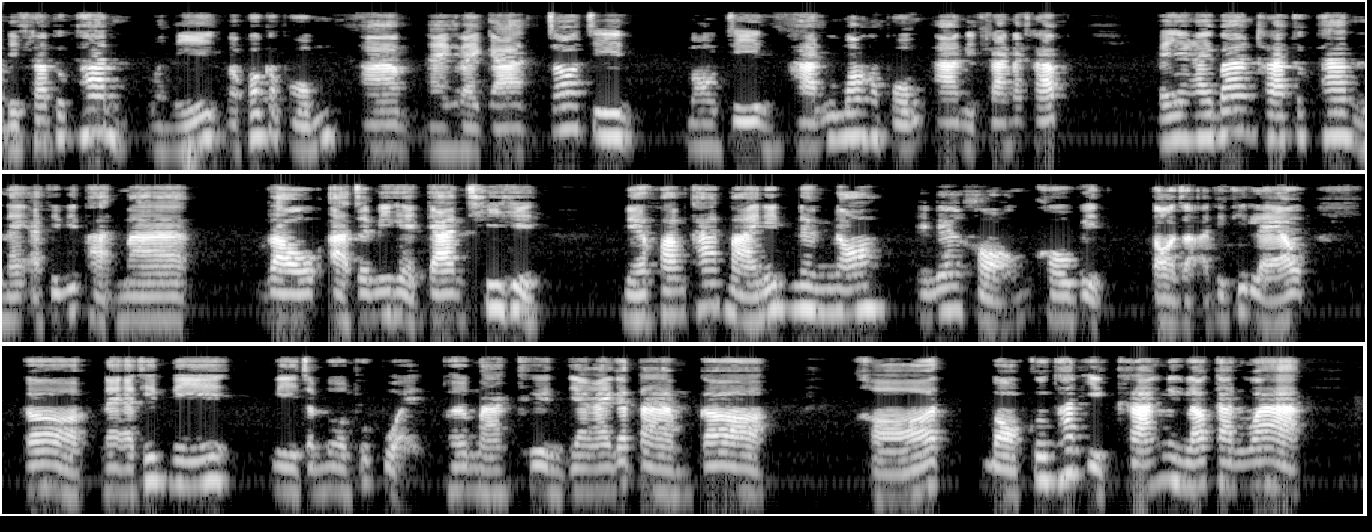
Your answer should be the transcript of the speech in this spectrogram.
วัสดีครับทุกท่าน วันนี้มาพบกับผมอาร์มในรายการจ้อจีน มองจีน ผ่านมุมมองของผมอาร์มอีกครั้งนะครับเป็นยังไงบ้างครับทุกท่านในอาทิตย์ที่ผ่านมา เราอาจจะมีเหตุการณ์ที่เหนือความคาดหมายนิดนึงเนาะในเรื่องของโควิด ต่อจากอาทิตย์ที่แล้ว ก็ในอาทิตย์นี้มีจำนวนผู้ป่วยเพิ่มมากขึ้น ยังไงก็ตามก็ขอบอกทุกท่านอีกครั้งหนึ่งแล้วกันว่า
